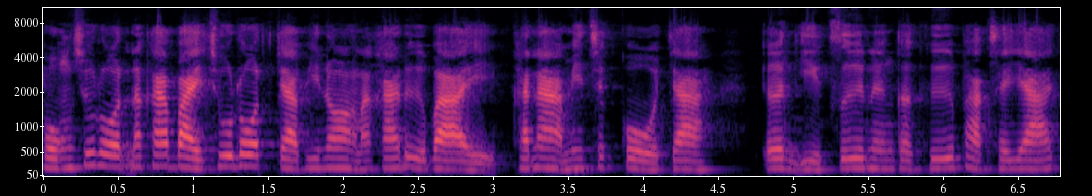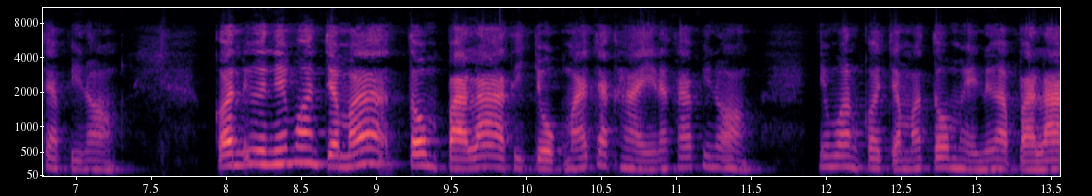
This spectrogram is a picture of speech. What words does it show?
ผงชูรสนะคะ ใบชูรสจ้ะพี่น้องนะคะ หรือใบคะน้ามิชโกจ้ะ เอิ้นอีกซื้อหนึ่งก็คือผักชะยาจ้ะพี่น้อง ก่อนอื่นยายม่อนจะมาต้มปลาล่าที่จกมาจากไหนะคะพี่น้องยายม่อนก็จะมาต้มให้เนื้อปลาล่า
